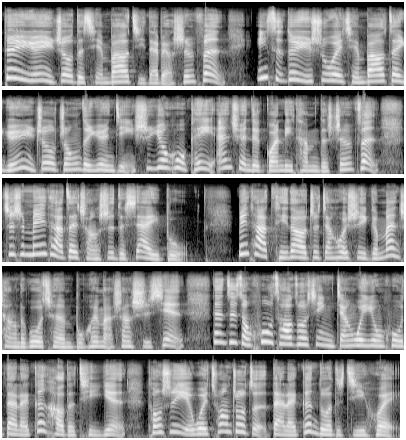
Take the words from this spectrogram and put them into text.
对于元宇宙的钱包即代表身份，因此对于数位钱包在元宇宙中的愿景是用户可以安全的管理他们的身份，这是 Meta 在尝试的下一步。Meta 提到，这将会是一个漫长的过程，不会马上实现，但这种互操作性将为用户带来更好的体验，同时也为创作者带来更多的机会。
